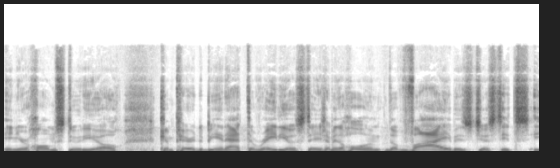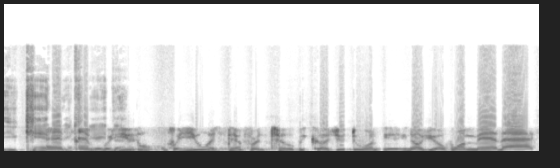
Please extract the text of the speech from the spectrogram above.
in your home studio compared to being at the radio station. I mean, the whole the vibe is just it's you can't and, recreate and for that. you, for you, it's different too because you're doing you know you're a one man act.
